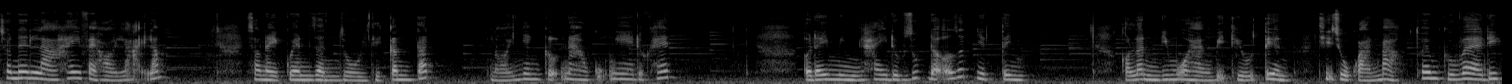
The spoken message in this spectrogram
cho nên là hay phải hỏi lại lắm. Sau này quen dần rồi thì cân tất. Nói nhanh cỡ nào cũng nghe được hết ở đây mình hay được giúp đỡ rất nhiệt tình. Có lần đi mua hàng bị thiếu tiền, chị chủ quán bảo, thôi em cứ về đi,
